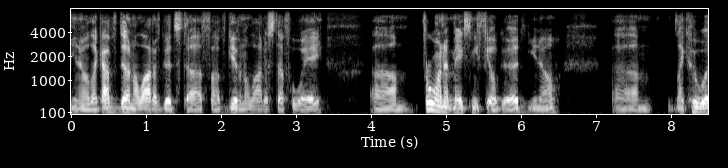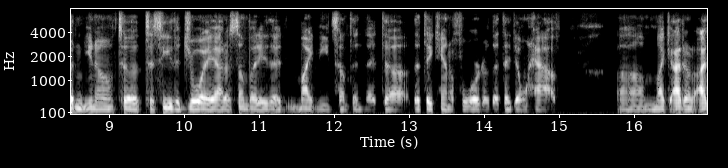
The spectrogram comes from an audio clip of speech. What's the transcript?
you know like i've done a lot of good stuff. I've given a lot of stuff away. Um, for one it makes me feel good you know? Um, like who wouldn't you know to to see the joy out of somebody that might need something that uh, that they can't afford or that they don't have um, like i don't I,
